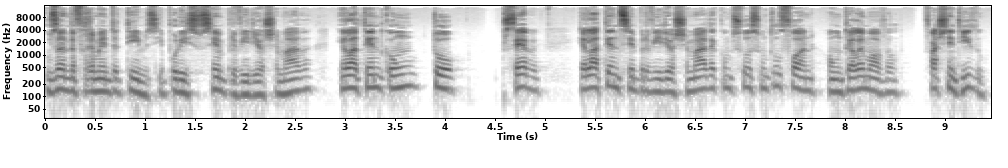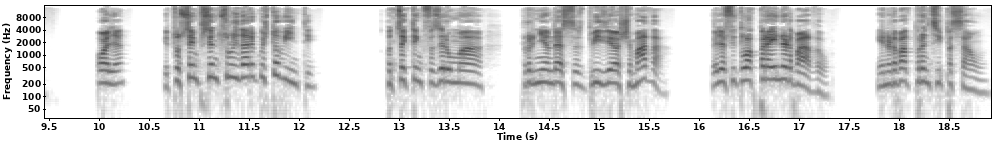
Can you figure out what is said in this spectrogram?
usando a ferramenta Teams e por isso sempre videochamada, ela atende com um tô. Percebe? Ela atende sempre a videochamada como se fosse um telefone ou um telemóvel. Faz sentido? Olha, eu estou 100% solidário com este ouvinte. Quando sei que tenho que fazer uma reunião dessas de videochamada, eu já fico logo para enervado. Enervado por antecipação.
